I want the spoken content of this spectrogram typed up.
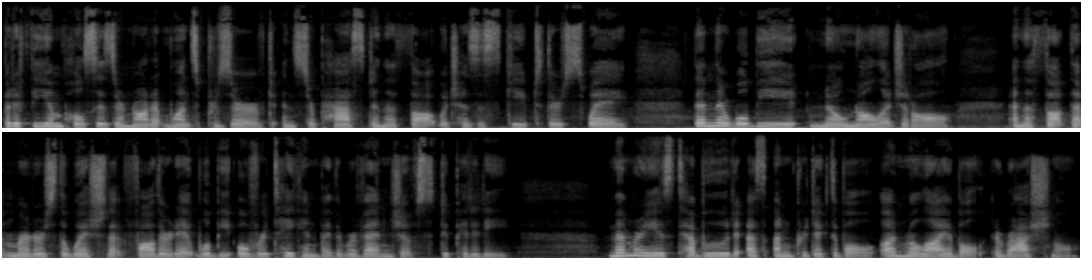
But if the impulses are not at once preserved and surpassed in the thought which has escaped their sway, then there will be no knowledge at all, and the thought that murders the wish that fathered it will be overtaken by the revenge of stupidity. Memory is tabooed as unpredictable, unreliable, irrational.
